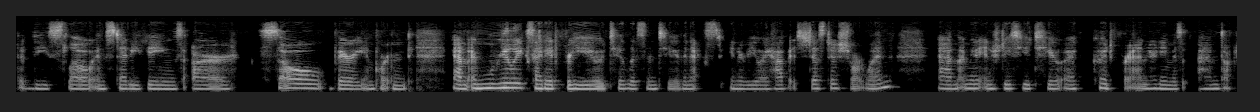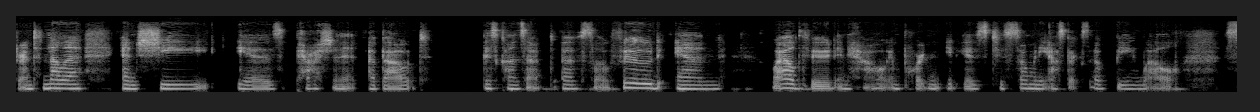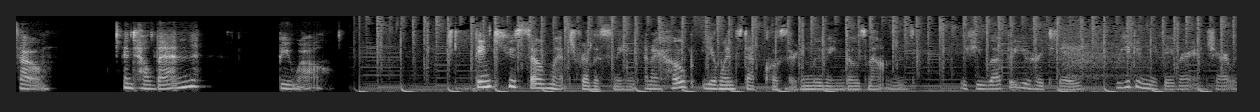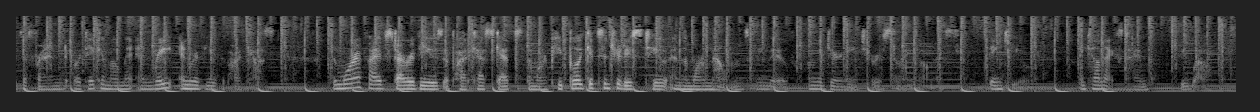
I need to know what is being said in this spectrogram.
that these slow and steady things are so very important. Um, I'm really excited for you to listen to the next interview I have. It's just a short one. Um, I'm going to introduce you to a good friend. Her name is um, Dr. Antonella, and she is passionate about this concept of slow food and wild food and how important it is to so many aspects of being well. So until then, be well. Thank you so much for listening, and I hope you're one step closer to moving those mountains. If you loved what you heard today, will you do me a favor and share it with a friend or take a moment and rate and review the podcast? The more five star reviews a podcast gets, the more people it gets introduced to, and the more mountains we move on the journey to restoring wellness. Thank you. Until next time, be well.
